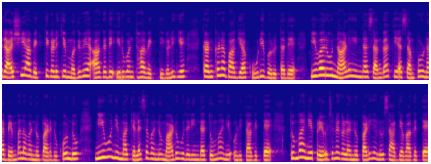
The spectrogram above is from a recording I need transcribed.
ರಾಶಿಯ ವ್ಯಕ್ತಿಗಳಿಗೆ ಮದುವೆ ಆಗದೆ ಇರುವಂತಹ ವ್ಯಕ್ತಿಗಳಿಗೆ ಕಂಕಣ ಭಾಗ್ಯ ಕೂಡಿ ಬರುತ್ತದೆ. ಇವರು ನಾಳೆಯಿಂದ ಸಂಗಾತಿಯ ಸಂಪೂರ್ಣ ಬೆಂಬಲವನ್ನು ಪಡೆದುಕೊಂಡು ನೀವು ನಿಮ್ಮ ಕೆಲಸವನ್ನು ಮಾಡುವುದರಿಂದ ತುಂಬಾ ಒಳಿತಾಗುತ್ತೆ ತುಂಬಾ ಪ್ರಯೋಜನಗಳನ್ನು ಪಡೆಯಲು ಸಾಧ್ಯವಾಗುತ್ತೆ.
